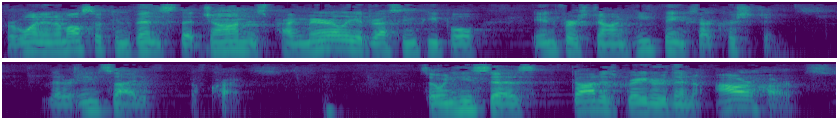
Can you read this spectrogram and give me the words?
for one. And I'm also convinced that John is primarily addressing people in First John he thinks are Christians that are inside of, of Christ. So when he says God is greater than our hearts,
